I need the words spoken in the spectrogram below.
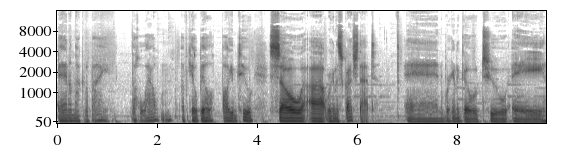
And I'm not going to buy the whole album of Kill Bill Volume 2. So uh, we're going to scratch that. And we're going to go to a.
